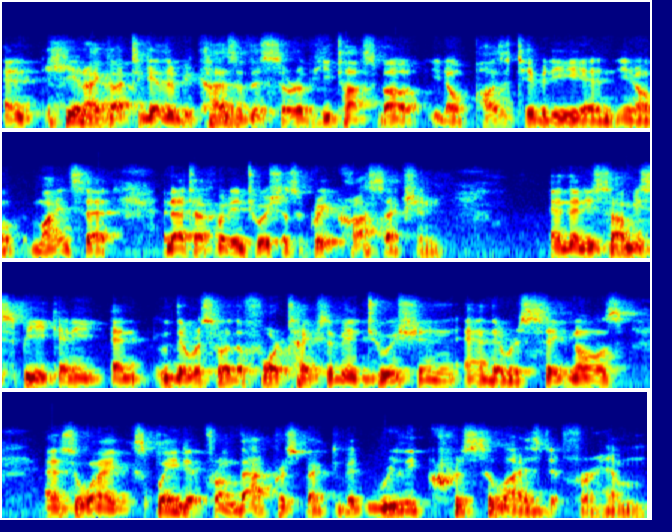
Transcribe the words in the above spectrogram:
And he and I got together because of this sort of. He talks about you know positivity and you know mindset, and I talk about intuition. It's a great cross section. And then he saw me speak, and he and there were sort of the four types of intuition, and there were signals. And so when I explained it from that perspective, it really crystallized it for him.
